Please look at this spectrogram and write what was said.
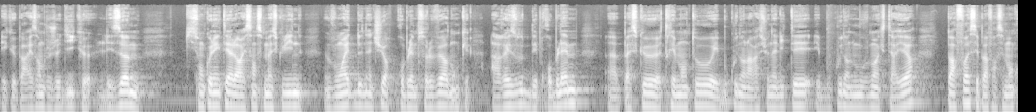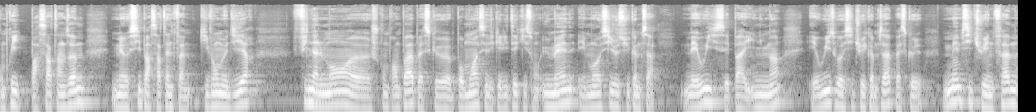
et que par exemple je dis que les hommes qui sont connectés à leur essence masculine vont être de nature problem solver, donc à résoudre des problèmes, euh, parce que très mentaux et beaucoup dans la rationalité et beaucoup dans le mouvement extérieur. Parfois, c'est pas forcément compris par certains hommes, mais aussi par certaines femmes, qui vont me dire finalement, euh, je comprends pas parce que pour moi, c'est des qualités qui sont humaines et moi aussi, je suis comme ça. Mais oui, c'est pas inhumain. Et oui, toi aussi, tu es comme ça parce que même si tu es une femme,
